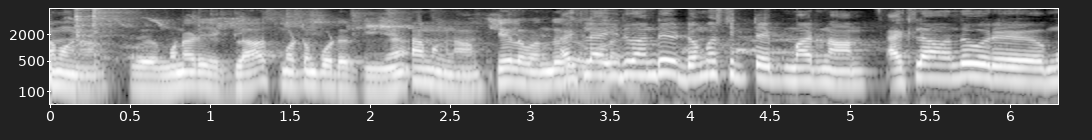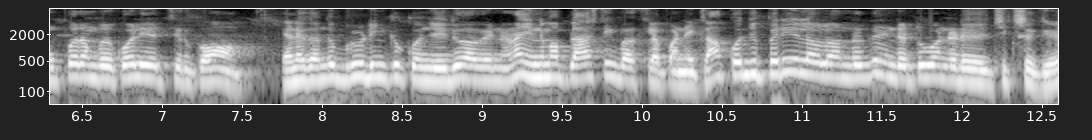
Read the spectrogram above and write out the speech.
ஆமாங்கண்ணா முன்னாடி கிளாஸ் மட்டும் போட்டிருக்கீங்க. ஆமாங்கண்ணா. கீழே வந்து ஆக்சுவலாக இது வந்து டொமஸ்டிக் டைப் மாதிரிண்ணா ஆக்சுவலாக வந்து ஒரு முப்பது ஐம்பது கோழி வச்சிருக்கோம். எனக்கு வந்து ப்ரூடிங்க்கு கொஞ்சம் இதுவாக வேணும்னா இந்த மாதிரி பிளாஸ்டிக் பாக்ஸில் பண்ணிக்கலாம். கொஞ்சம் பெரிய லெவலில் வந்து இந்த டூ ஹண்ட்ரட் சிக்ஸுக்கு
